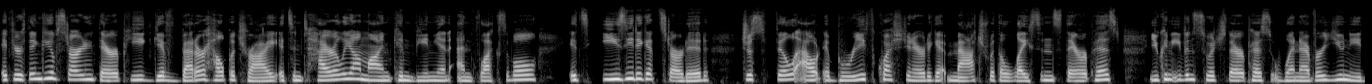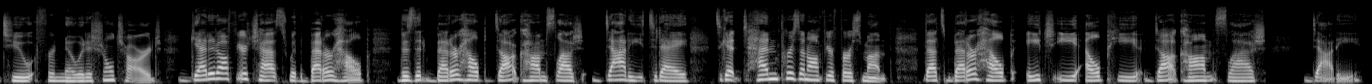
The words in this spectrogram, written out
If you're thinking of starting therapy, give BetterHelp a try. It's entirely online, convenient, and flexible. It's easy to get started. Just fill out a brief questionnaire to get matched with a licensed therapist. You can even switch therapists whenever you need to for no additional charge. Get it off your chest with BetterHelp. Visit betterhelp.com slash daddy today to get 10% off your first month. That's betterhelp, H-E-L-P dot com slash daddy.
